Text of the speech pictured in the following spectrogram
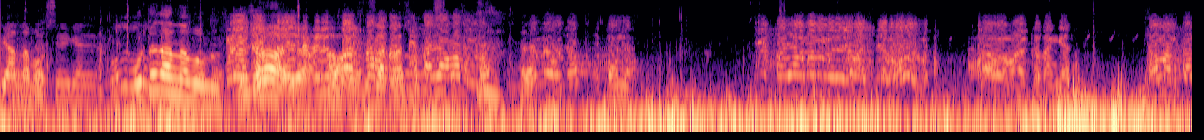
bir anlamı olsun. Burada da anlamı olur. Yok yok. Bak hocam. Efendim. Bir sayı alalım öyle başlayalım olur mu? Tamam arkadan gel. Tamam sen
